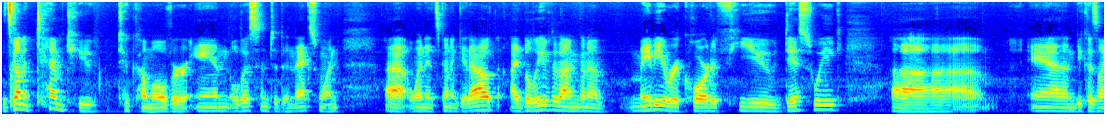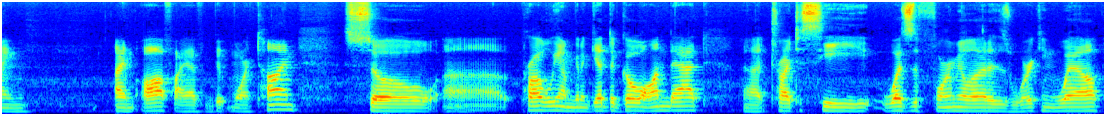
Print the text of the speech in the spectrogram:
It's going to tempt you to come over and listen to the next one uh, when it's going to get out. I believe that I'm going to maybe record a few this week, uh, and because I'm I'm off, I have a bit more time. So uh, probably I'm going to get to go on that. Uh, try to see what's the formula that is working well.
